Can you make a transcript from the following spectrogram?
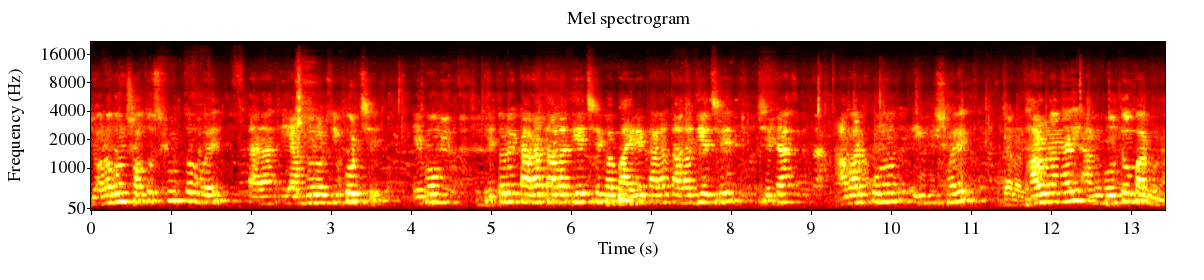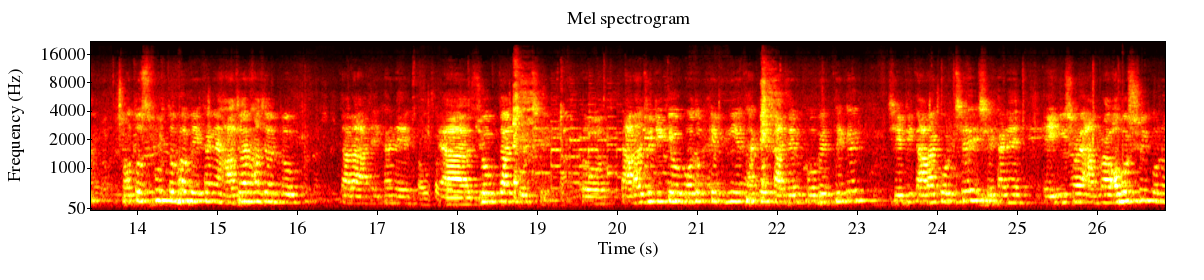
জনগণ স্বতঃস্ফূর্ত হয়ে তারা এই আন্দোলনটি করছে এবং ভেতরে কারা তালা দিয়েছে বা বাইরে কারা তালা দিয়েছে সেটা আমার কোনো এই বিষয়ে ধারণা নাই আমি বলতেও পারব না। স্বতঃস্ফূর্তভাবে এখানে হাজার হাজার লোক তারা এখানে যোগদান করছে। তো তারা যদি কেউ পদক্ষেপ নিয়ে থাকে তাদের ক্ষোভের থেকে সেটি তারা করছে। সেখানে এই বিষয়ে আমরা অবশ্যই কোনো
